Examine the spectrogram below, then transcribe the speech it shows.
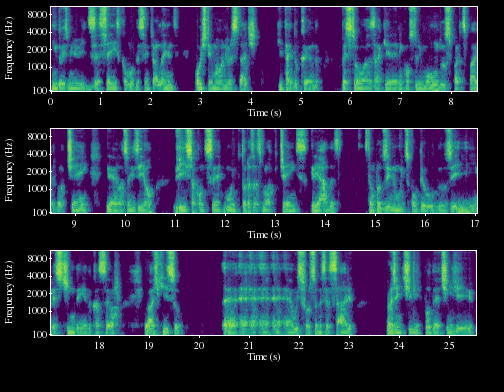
em 2016, como o Decentraland, hoje tem uma universidade que está educando pessoas a quererem construir mundos, participar de blockchain, criar relações, e eu vi isso acontecer muito. Todas as blockchains criadas estão produzindo muitos conteúdos e investindo em educação. Eu acho que isso é, é, é, é o esforço necessário para a gente poder atingir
